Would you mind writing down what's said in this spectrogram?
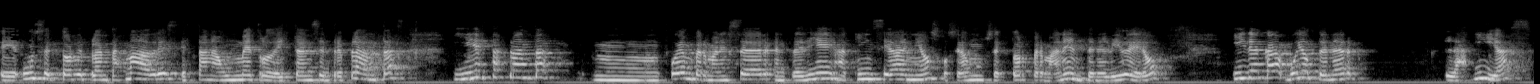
eh, un sector de plantas madres, están a un metro de distancia entre plantas, y estas plantas mm, pueden permanecer entre 10 a 15 años, o sea, un sector permanente en el vivero, y de acá voy a obtener las guías,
